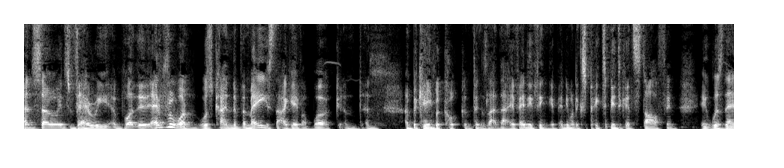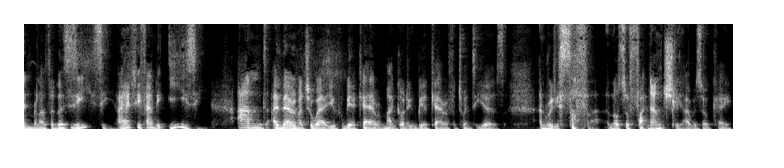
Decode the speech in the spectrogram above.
And so it's very, everyone was kind of amazed that I gave up work and, and, and became a cook and things like that. If anything, if anyone expected me to get staff in, it was then. But I was like, this is easy. I actually found it easy. And I'm very much aware you can be a carer. My God, you can be a carer for 20 years and really suffer. And also financially, I was okay.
